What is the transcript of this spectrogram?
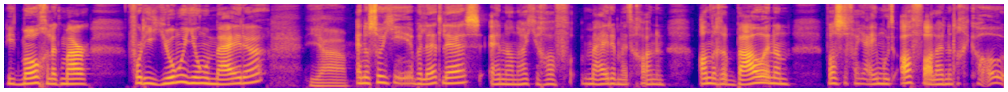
niet mogelijk. Maar voor die jonge, jonge meiden, ja, en dan stond je in je balletles en dan had je gewoon meiden met gewoon een andere bouw. En dan was het van, ja, je moet afvallen. En dan dacht ik, oh,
